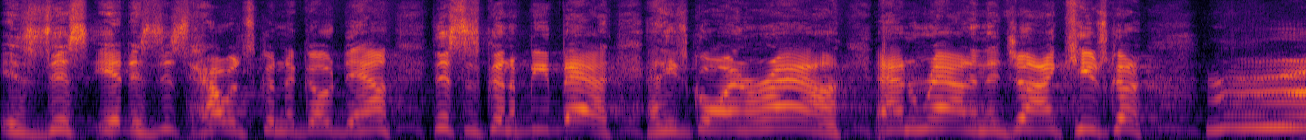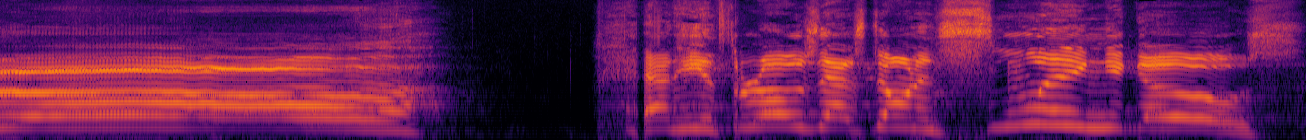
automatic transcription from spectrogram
Is this it? Is this how it's going to go down? This is going to be bad. And he's going around and around, and the giant keeps going. And he throws that stone, and sling it goes.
